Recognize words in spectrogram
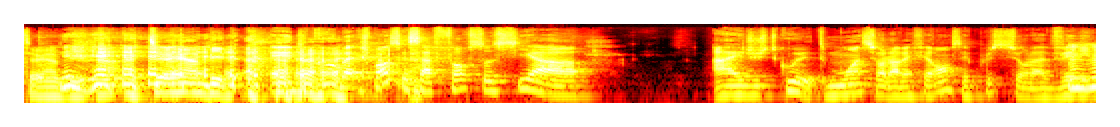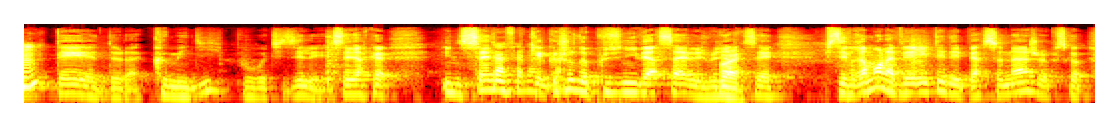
tu as un bide. tu as un bide. Et du coup, bah, je pense que ça force aussi à, à du coup être moins sur la référence et plus sur la vérité mhm. de la comédie pour utiliser les. C'est-à-dire que une scène, quelque chose de plus universel. Je veux dire, c'est c'est vraiment la vérité des personnages parce que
